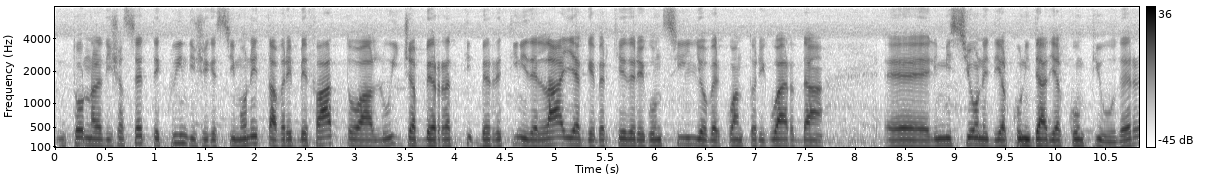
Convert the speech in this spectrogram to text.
intorno alle 17.15 che Simonetta avrebbe fatto a Luigia Berrettini dell'AIAG per chiedere consiglio per quanto riguarda eh, l'immissione di alcuni dati al computer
